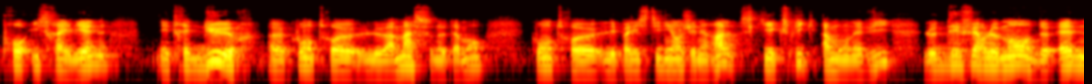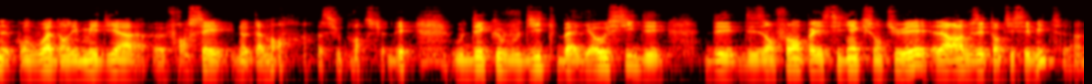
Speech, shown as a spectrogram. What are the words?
pro-israélienne et très dure contre le Hamas notamment contre les Palestiniens en général, ce qui explique, à mon avis, le déferlement de haine qu'on voit dans les médias euh, français, notamment, mentionnez, où dès que vous dites, bah, il y a aussi des, des, enfants palestiniens qui sont tués, alors là, vous êtes antisémite. Hein.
